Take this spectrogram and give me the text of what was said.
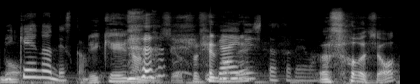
の理系なんですか？理系なんですよ。それね外でしたそれは、そうでしょ？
